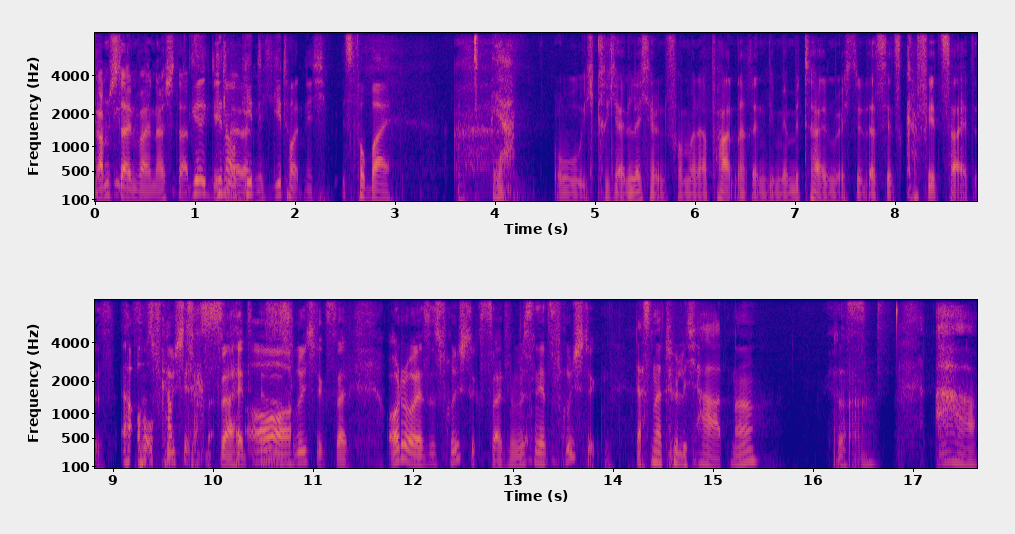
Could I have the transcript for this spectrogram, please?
Rammstein war in der Stadt. ge geht genau, geht, nicht. geht heute nicht. Ist vorbei. Ja. Oh, ich kriege ein Lächeln von meiner Partnerin, die mir mitteilen möchte, dass jetzt Kaffeezeit ist. Ah, Es oh, ist Frühstückszeit. Oh. Es ist Frühstückszeit. Otto, es ist Frühstückszeit. Wir müssen jetzt frühstücken. Das ist natürlich hart, ne? Das, Ja. Ah,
